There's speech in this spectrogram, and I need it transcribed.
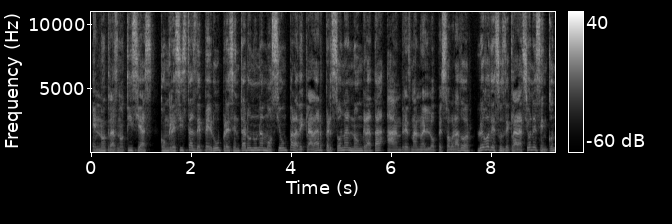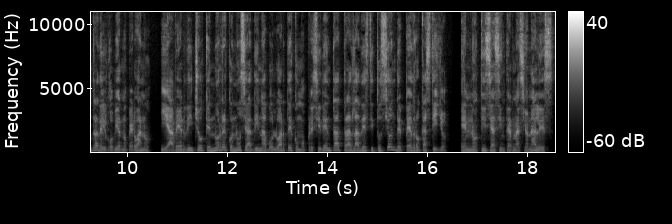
En otras noticias, congresistas de Perú presentaron una moción para declarar persona non grata a Andrés Manuel López Obrador, luego de sus declaraciones en contra del gobierno peruano, y haber dicho que no reconoce a Dina Boluarte como presidenta tras la destitución de Pedro Castillo. En noticias internacionales,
